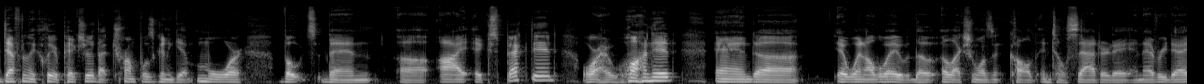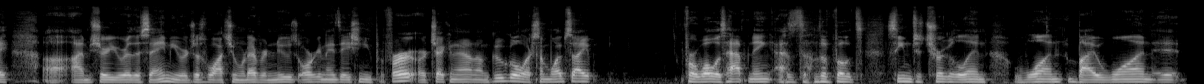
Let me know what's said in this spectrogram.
definitely a clear picture that Trump was going to get more votes than uh, I expected or I wanted, and uh, it went all the way. The election wasn't called until Saturday, and every day, uh, I'm sure you were the same. You were just watching whatever news organization you prefer, or checking it out on Google or some website for what was happening as the, votes seemed to trickle in one by one. It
